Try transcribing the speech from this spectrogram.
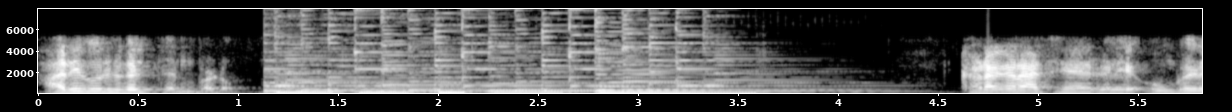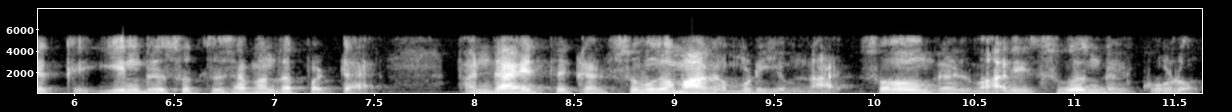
அறிகுறிகள் தென்படும். கடகராசினியர்களே உங்களுக்கு இன்று சொத்து சம்பந்தப்பட்ட பஞ்சாயத்துக்கள் சுமூகமாக முடியும் நாள். சோகங்கள் மாறி சுகங்கள் கூடும்.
